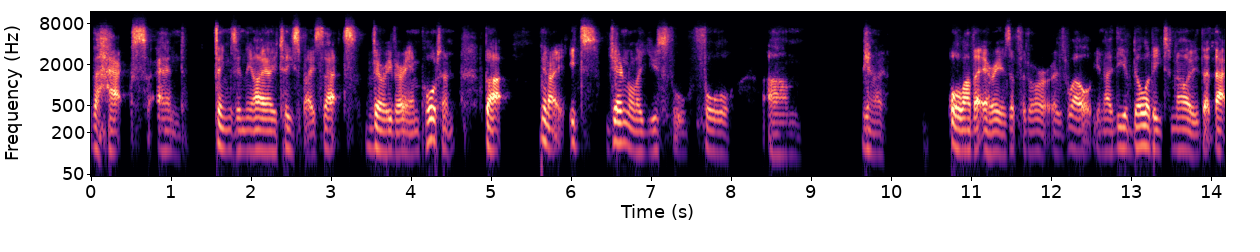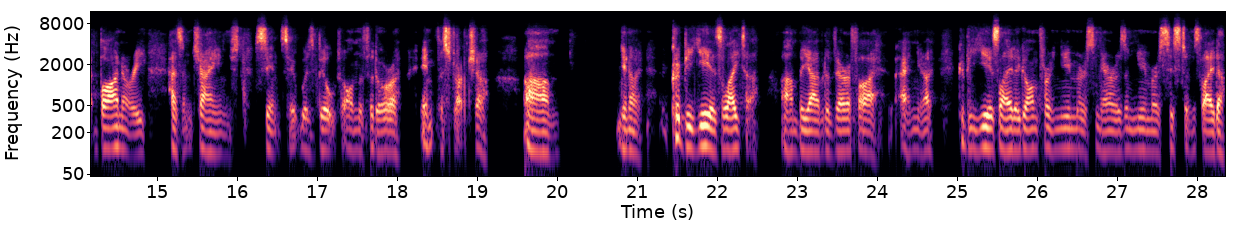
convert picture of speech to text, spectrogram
the hacks and things in the IoT space, that's very, very important. But, you know, it's generally useful for, um, you know, all other areas of Fedora as well. You know, the ability to know that that binary hasn't changed since it was built on the Fedora infrastructure. Um, you know, could be years later, um, be able to verify and, you know, could be years later gone through numerous mirrors and numerous systems later,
